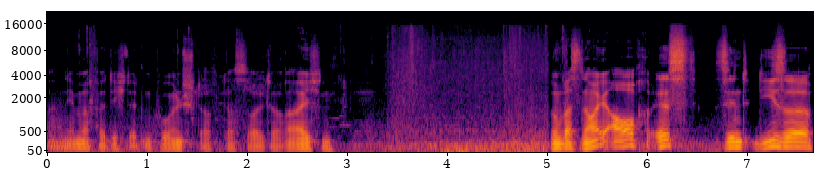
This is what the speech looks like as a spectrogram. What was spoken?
Dann nehmen wir verdichteten Kohlenstoff, das sollte reichen. Und was neu auch ist, sind diese,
